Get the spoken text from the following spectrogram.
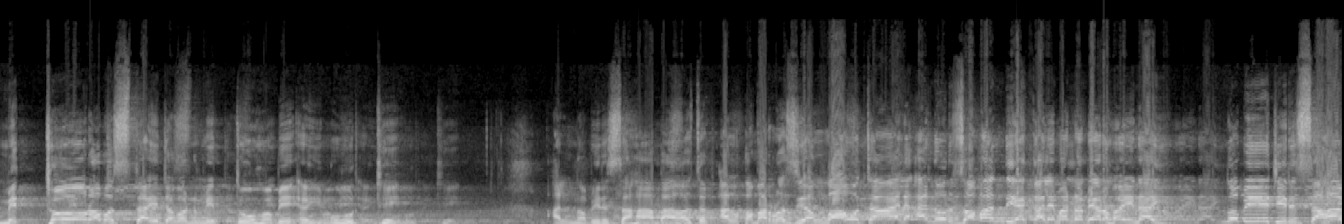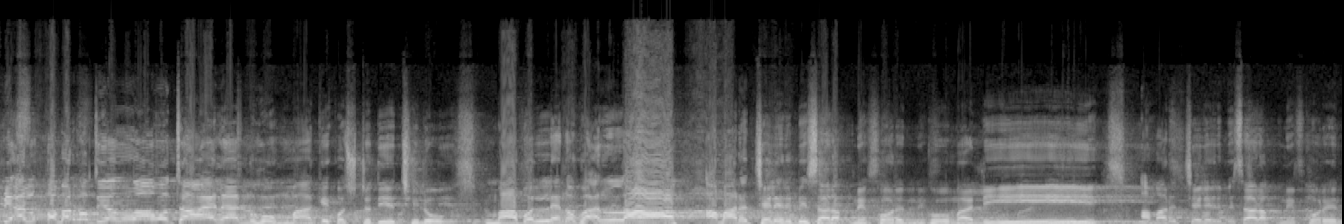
মৃত্যুর অবস্থায় যখন মৃত্যু হবে এই মুহূর্তে আল নবীর সাহাবা হযরত আল কমার রাদিয়াল্লাহু তাআলা আনুর জবান দিয়ে কালেমাটা বের হয় নাই। নবীজির সাহাবী আল কমার মাকে কষ্ট দিয়েছিল। মা বললেন, ওগো আল্লাহ, আমার ছেলের বিচার আপনি করেন গো মালিক। আমার ছেলের বিচার আপনি করেন।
